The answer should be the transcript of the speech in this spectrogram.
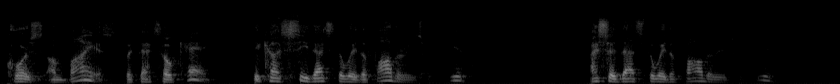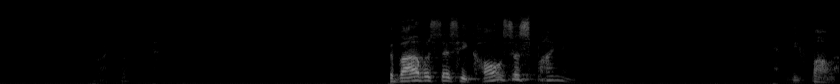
Of course, I'm biased, but that's okay because, see, that's the way the Father is with you. I said, that's the way the Father is with you. You are so special. The Bible says He calls us by name, and we follow.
